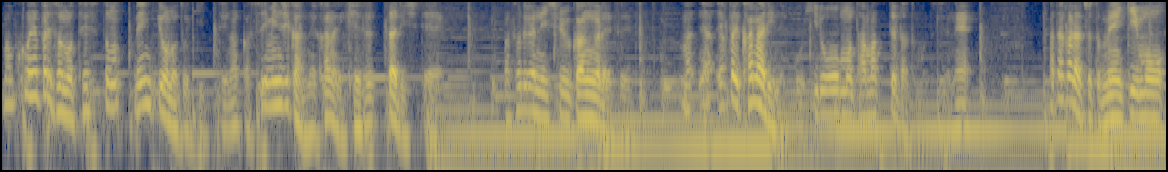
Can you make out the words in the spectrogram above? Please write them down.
まあ、僕もやっぱりそのテスト勉強の時ってなんか睡眠時間ねかなり削ったりして、まあ、それが2週間ぐらい続いて、まあ、やっぱりかなりねこう疲労も溜まってたと思うんですよね、まあ、だからちょっと免疫も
